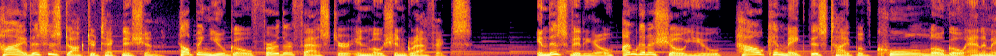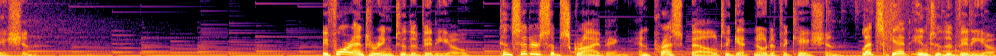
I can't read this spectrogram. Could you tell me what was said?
Hi, this is Dr. Technician, helping you go further faster in motion graphics. In this video, I'm going to show you how can make this type of cool logo animation. Before entering to the video, consider subscribing and press bell to get notification. Let's get into the video.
